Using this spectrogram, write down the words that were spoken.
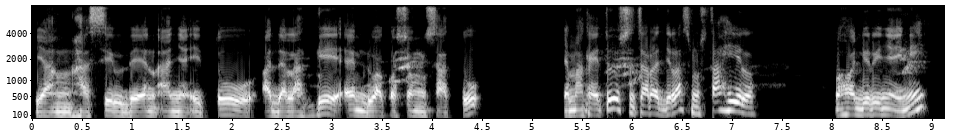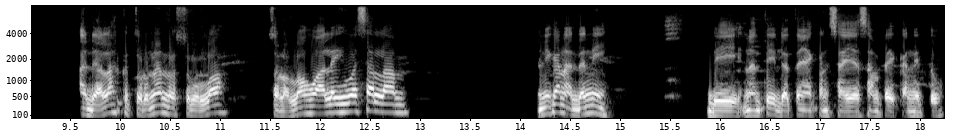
yang hasil DNA-nya itu adalah GM201 ya maka itu secara jelas mustahil bahwa dirinya ini adalah keturunan Rasulullah Shallallahu Alaihi Wasallam. Ini kan ada nih di nanti datanya akan saya sampaikan itu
